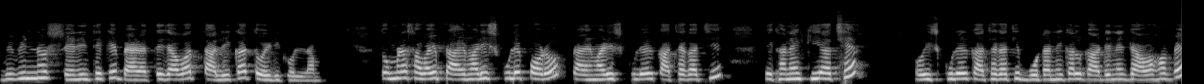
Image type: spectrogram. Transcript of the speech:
বিভিন্ন শ্রেণি থেকে বেড়াতে যাওয়ার তালিকা তৈরি করলাম। তোমরা সবাই প্রাইমারি স্কুলে পড়ো। প্রাইমারি স্কুলের কাছাকাছি এখানে কি আছে? ওই স্কুলের কাছাকাছি বোটানিক্যাল গার্ডেনে যাওয়া হবে।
